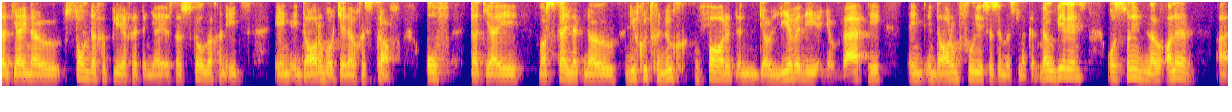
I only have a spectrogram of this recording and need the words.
dat jy nou sonde gepleeg het en jy is nou skuldig aan iets en en daarom word jy nou gestraf of dat jy waarskynlik nou nie goed genoeg gevaar het in jou lewe nie en jou werk nie en en daarom voel jy soos 'n mislukking. Nou weer eens, ons wil nie nou aller uh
